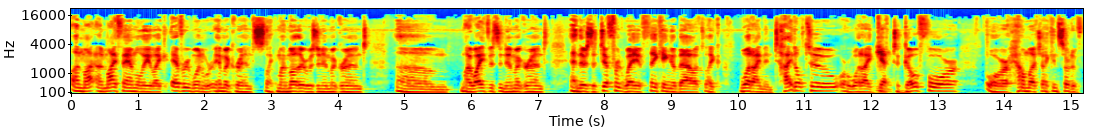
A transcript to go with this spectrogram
on my on my family, like everyone were immigrants. Like my mother was an immigrant. Um, my wife is an immigrant, and there's a different way of thinking about like what I'm entitled to, or what I get mm. to go for, or how much I can sort of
